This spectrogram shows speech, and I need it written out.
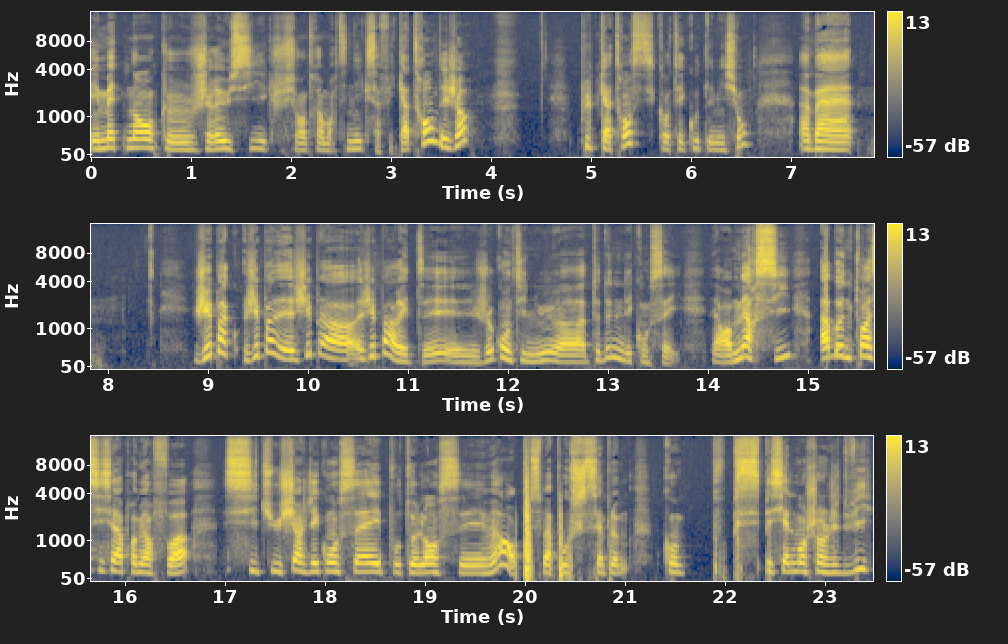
Et maintenant que j'ai réussi et que je suis rentré en Martinique, ça fait 4 ans déjà, plus de 4 ans quand tu écoutes l'émission, ah ben, j'ai pas, j'ai pas, j'ai pas, j'ai pas arrêté. Je continue à te donner des conseils. Alors merci, abonne-toi si c'est la première fois si tu cherches des conseils pour te lancer, alors c'est pas pour simplement spécialement changer de vie,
